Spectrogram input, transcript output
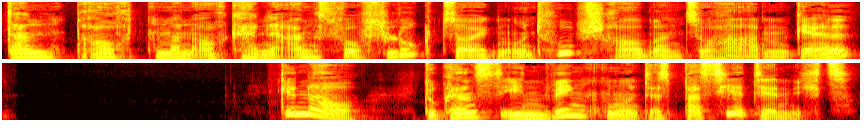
Dann braucht man auch keine Angst vor Flugzeugen und Hubschraubern zu haben, gell? Genau, du kannst ihnen winken und es passiert dir nichts.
